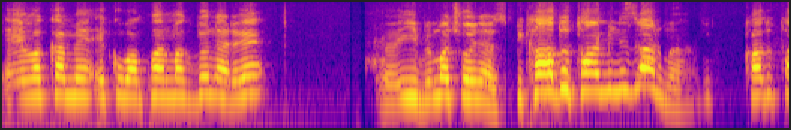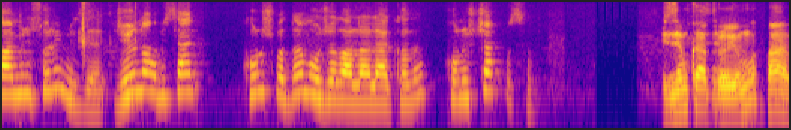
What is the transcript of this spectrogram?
Envakame, Ekuban parmak döner ve e, iyi bir maç oynarız. Bir kadro tahmininiz var mı? Bir kadro tahmini sorayım mı size? Ceyhun abi sen konuşmadın ama hocalarla alakalı. Konuşacak mısın? Bizim kadroyu mu? Ha,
